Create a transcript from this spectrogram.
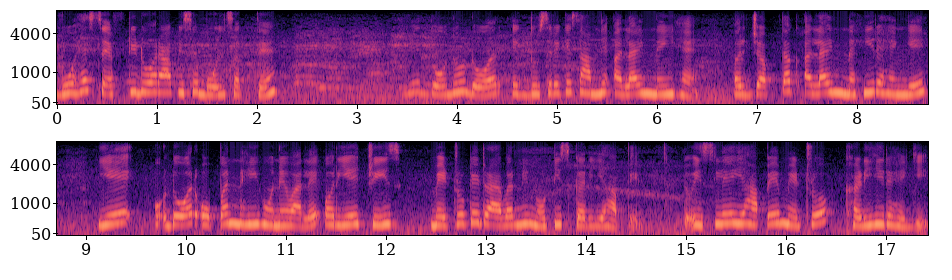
वो है सेफ्टी डोर आप इसे बोल सकते हैं। ये दोनों डोर एक दूसरे के सामने अलाइन नहीं है और जब तक अलाइन नहीं रहेंगे, ये डोर ओपन नहीं होने वाले और ये चीज़ मेट्रो के ड्राइवर ने नोटिस करी यहाँ पे। तो इसलिए यहाँ पे मेट्रो खड़ी ही रहेगी।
